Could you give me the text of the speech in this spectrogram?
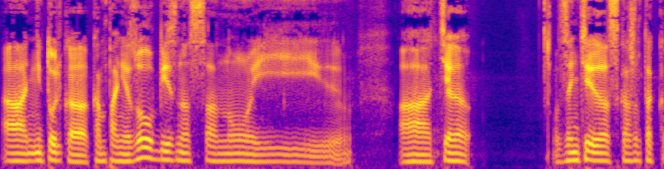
а, не только компания зообизнеса, но и а, те, скажем так,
